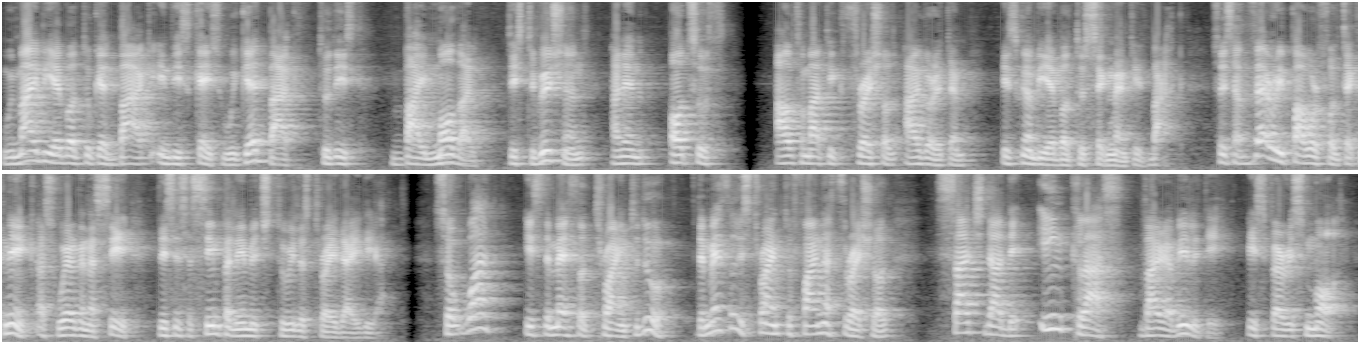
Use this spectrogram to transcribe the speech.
we might be able to get back, in this case, we get back to this bimodal distribution, and then Otsu's automatic threshold algorithm is going to be able to segment it back. So it's a very powerful technique, as we're going to see. This is a simple image to illustrate the idea. So what is the method trying to do? The method is trying to find a threshold such that the in-class variability is very small.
